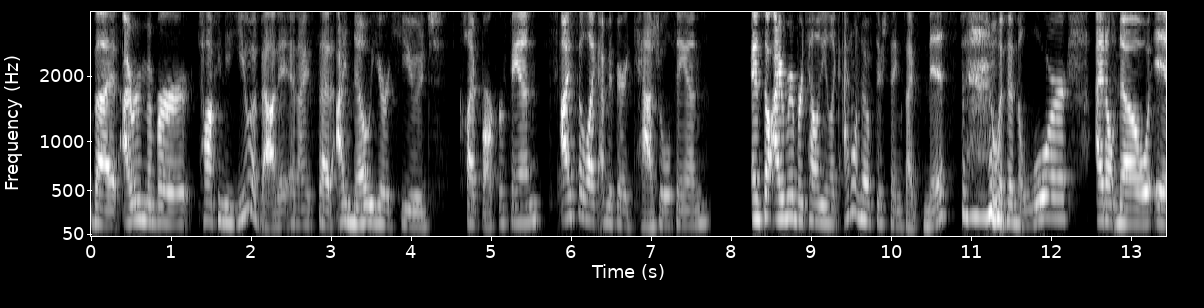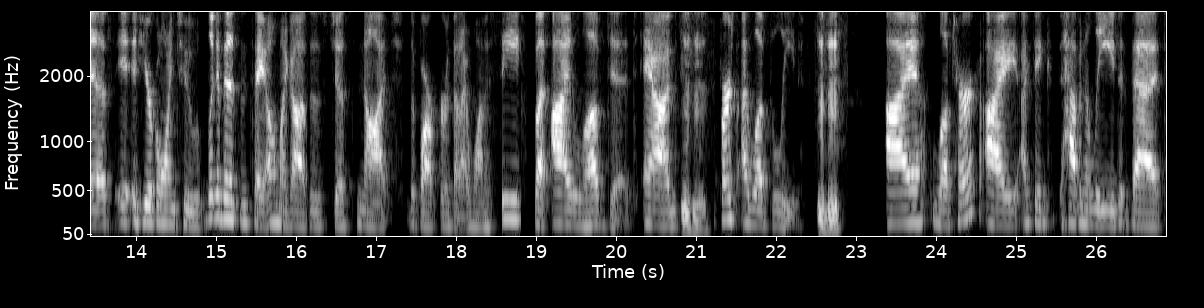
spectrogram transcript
But I remember talking to you about it. And I said, I know you're a huge Clive Barker fan. I feel like I'm a very casual fan. And so I remember telling you like I don't know if there's things I've missed within the lore. I don't know if if you're going to look at this and say, "Oh my god, this is just not the Barker that I want to see." But I loved it. And mm-hmm. first I loved the lead. Mm-hmm. I loved her. I I think having a lead that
